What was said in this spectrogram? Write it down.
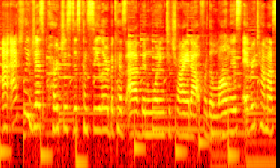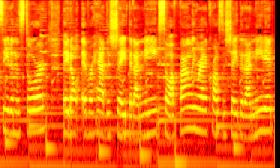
I actually just purchased this concealer because I've been wanting to try it out for the longest. Every time I see it in the store, they don't ever have the shade that I need, so I finally ran across the shade that I needed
